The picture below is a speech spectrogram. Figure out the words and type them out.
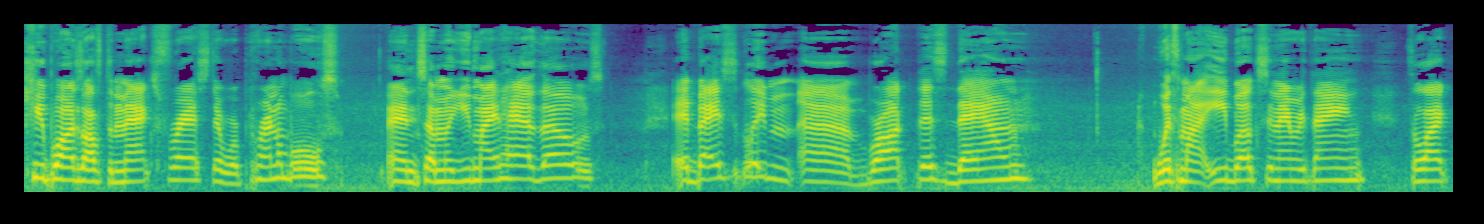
coupons off the Max Fresh that were printables, and some of you might have those. It basically uh, brought this down with my e-bucks and everything to like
